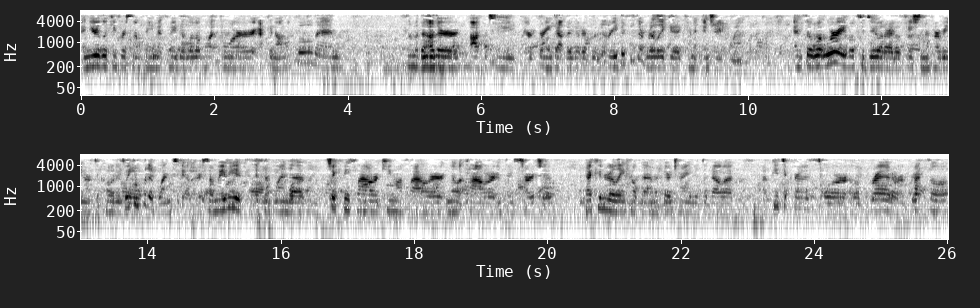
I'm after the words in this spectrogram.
and you're looking for something that's maybe a little bit more economical than some of the other opportunities or grains out there that are gluten free, this is a really good kind of entry point. And so what we're able to do at our location in Harvey, North Dakota is we can put a blend together. So maybe it's, it's a blend of chickpea flour, quinoa flour, millet flour, and some starches. That can really help them if they're trying to develop a pizza crust or a bread or a pretzel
